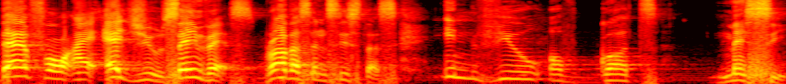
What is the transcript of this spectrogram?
Therefore, I urge you, same verse, brothers and sisters, in view of God's mercy.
